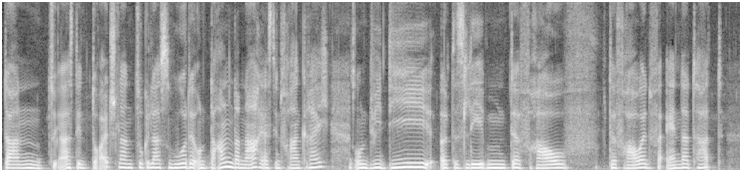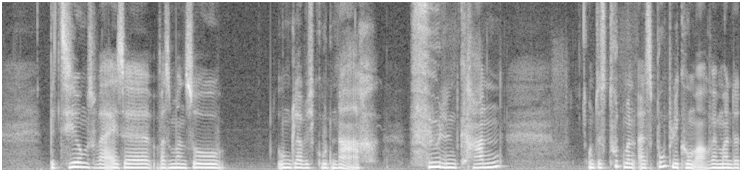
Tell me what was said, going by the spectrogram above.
dann zuerst in Deutschland zugelassen wurde und dann danach erst in Frankreich und wie die äh, das Leben der Frau, der Frauen verändert hat beziehungsweise was man so unglaublich gut nachfühlen kann. Und das tut man als Publikum auch, wenn man, da,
